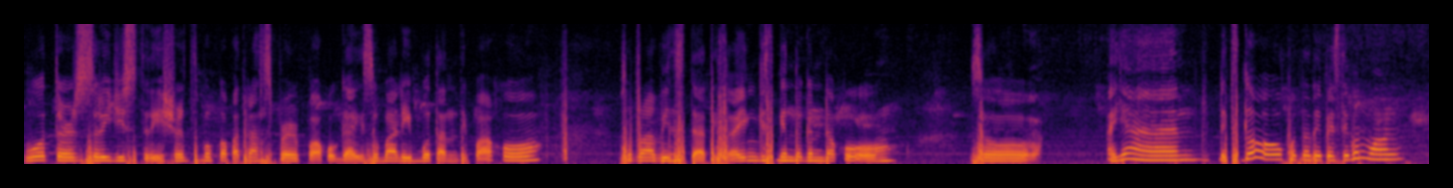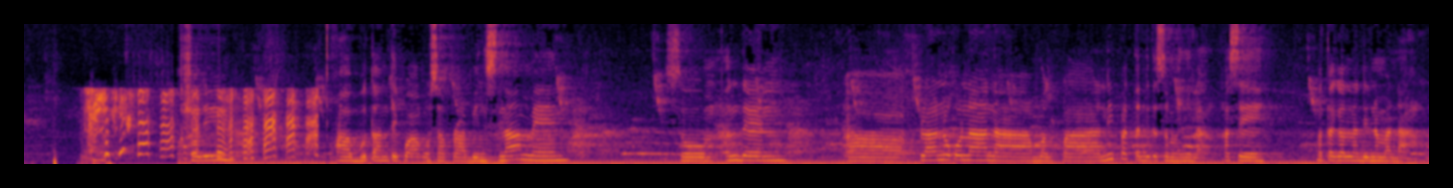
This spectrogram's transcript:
voters registration. So, magpapatransfer po ako guys. So bali botante pa ako sa province dati. So ayun guys, ganda-ganda ko oh. So, ayan. Let's go. Punta tayo Festival Mall. Actually, ah, butante po ako sa province namin. So, and then, ah, plano ko na na magpalipat na dito sa Manila kasi matagal na din naman na ako.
